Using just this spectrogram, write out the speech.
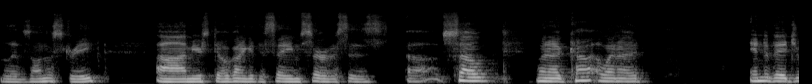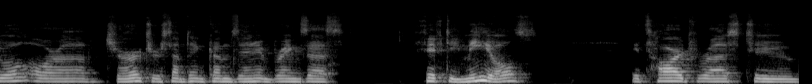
lives on the street. Um, you're still going to get the same services. Uh, so when a when a individual or a church or something comes in and brings us 50 meals, it's hard for us to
